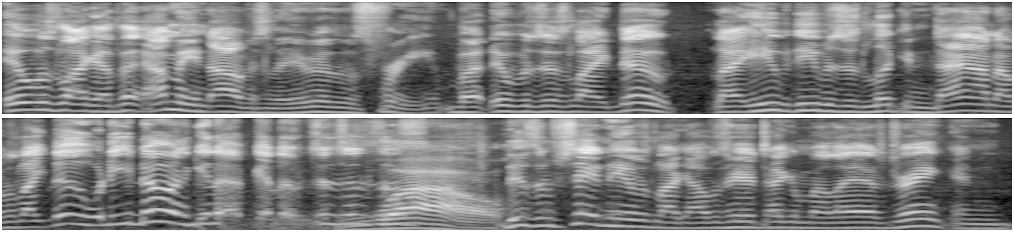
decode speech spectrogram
it was like a thing. I mean, obviously it was free, but it was just like, dude, like he he was just looking down. I was like, dude, what are you doing? Get up, get up, just, just, just Wow. do some shit. And he was like, I was here taking my last drink, and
